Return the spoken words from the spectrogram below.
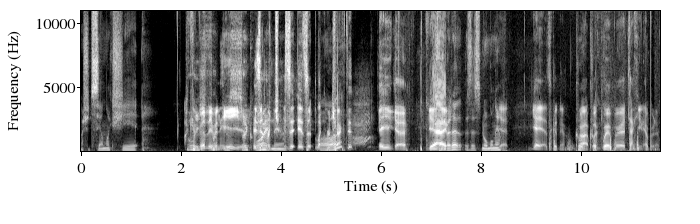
I should sound like shit. I Holy can barely even hear you're so is, it quiet ret- now. is it is it like Oh? retracted? There you go. Yeah, that better? Is this normal now? yeah, yeah, yeah. It's good now. Cool, Alright, cool. We're, we're we're attacking now, Brennan.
